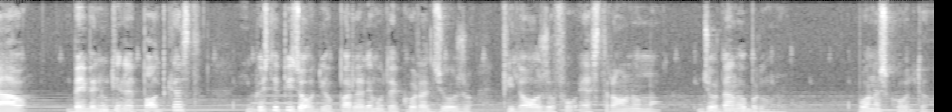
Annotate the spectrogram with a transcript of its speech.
Ciao, benvenuti nel podcast. In questo episodio parleremo del coraggioso filosofo e astronomo Giordano Bruno. Buon ascolto.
